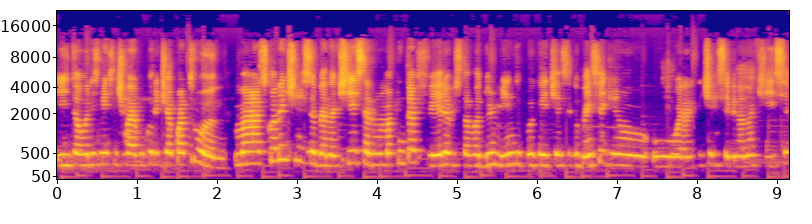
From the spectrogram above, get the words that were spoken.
então eles me incentivavam quando eu tinha 4 anos. Mas quando a gente recebeu a notícia, era numa quinta-feira, eu estava dormindo, porque tinha sido bem cedinho o, o horário que a gente recebido a notícia,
